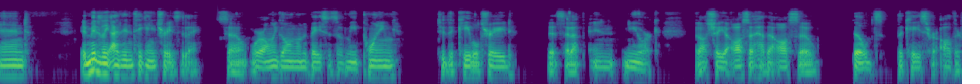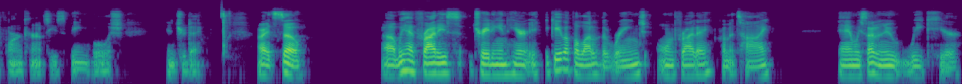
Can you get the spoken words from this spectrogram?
And admittedly, I didn't take any trades today. So we're only going on the basis of me pointing to the cable trade that's set up in New York. But I'll show you also how that also builds the case for other foreign currencies being bullish intraday. All right, so uh, we had Friday's trading in here. It, it, gave up a lot of the range on Friday from its high, and we started a new week here.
